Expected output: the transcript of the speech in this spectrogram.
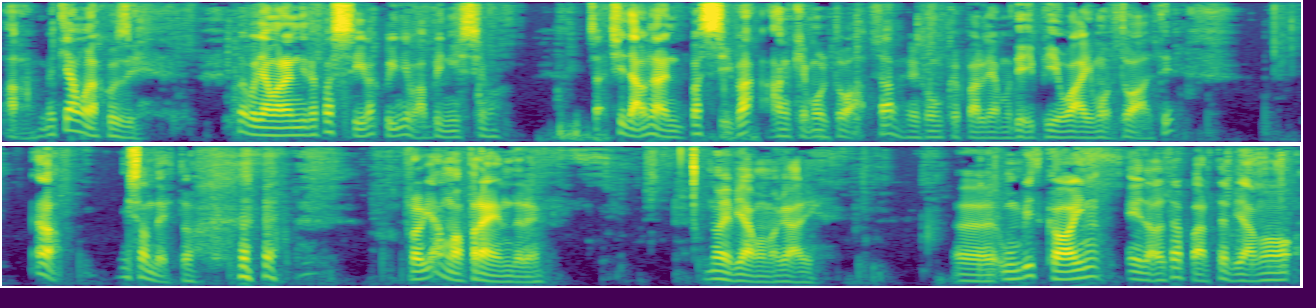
ah, mettiamola così. Noi vogliamo rendita passiva, quindi va benissimo. Cioè, ci dà una rendita passiva anche molto alta, perché comunque parliamo di APY molto alti, però mi sono detto, proviamo a prendere, noi abbiamo magari eh, un bitcoin e dall'altra parte abbiamo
